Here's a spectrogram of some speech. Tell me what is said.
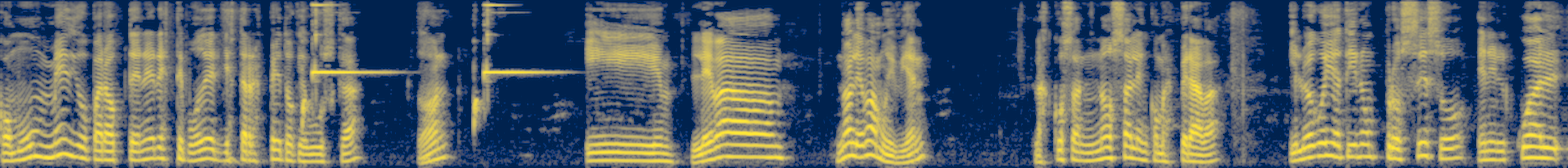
como un medio para obtener este poder y este respeto que busca. Y le va... no le va muy bien. Las cosas no salen como esperaba. Y luego ella tiene un proceso en el cual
